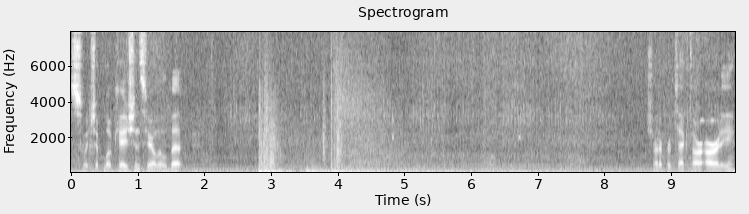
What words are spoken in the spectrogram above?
Switch up locations here a little bit. Try to protect our arty.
